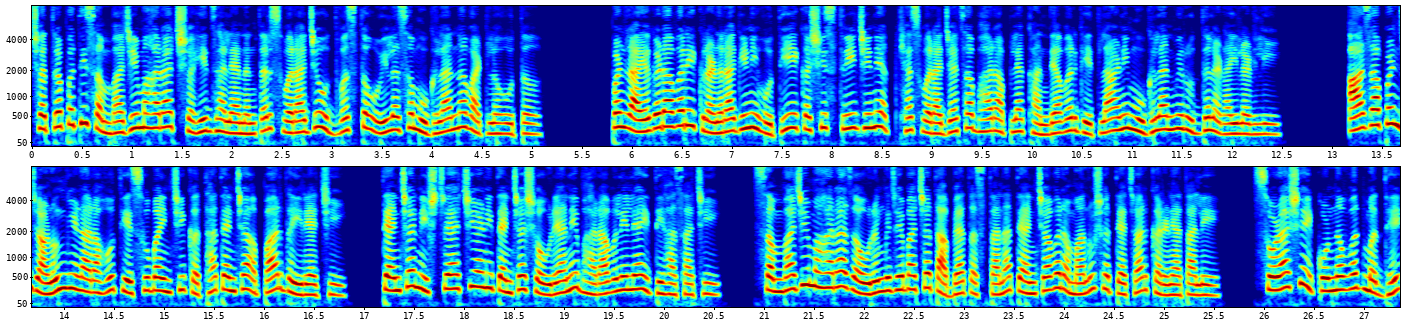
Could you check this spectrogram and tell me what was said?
छत्रपती संभाजी महाराज शहीद झाल्यानंतर स्वराज्य उद्ध्वस्त होईल असं मुघलांना वाटलं होतं. पण रायगडावर एक रणरागिणी होती एक अशी स्त्री जिने अख्ख्या स्वराज्याचा भार आपल्या खांद्यावर घेतला आणि मुघलांविरुद्ध लढाई लढली. आज आपण जाणून घेणार आहोत येसुबाईंची कथा त्यांच्या अपार धैर्याची त्यांच्या निश्चयाची आणि त्यांच्या शौर्याने भारावलेल्या इतिहासाची. संभाजी महाराज औरंगजेबाच्या ताब्यात असताना त्यांच्यावर अमानुष अत्याचार करण्यात आले. सोळाशे एकोणनव्वदमध्ये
